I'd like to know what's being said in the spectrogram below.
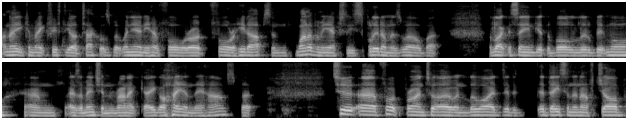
I know you can make 50 odd tackles, but when you only have four or four hit ups, and one of them he actually split them as well. But I'd like to see him get the ball a little bit more. Um, as I mentioned, run at Gagai and their halves. But to uh, for Brian To'o and Luai did a, a, decent enough job.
